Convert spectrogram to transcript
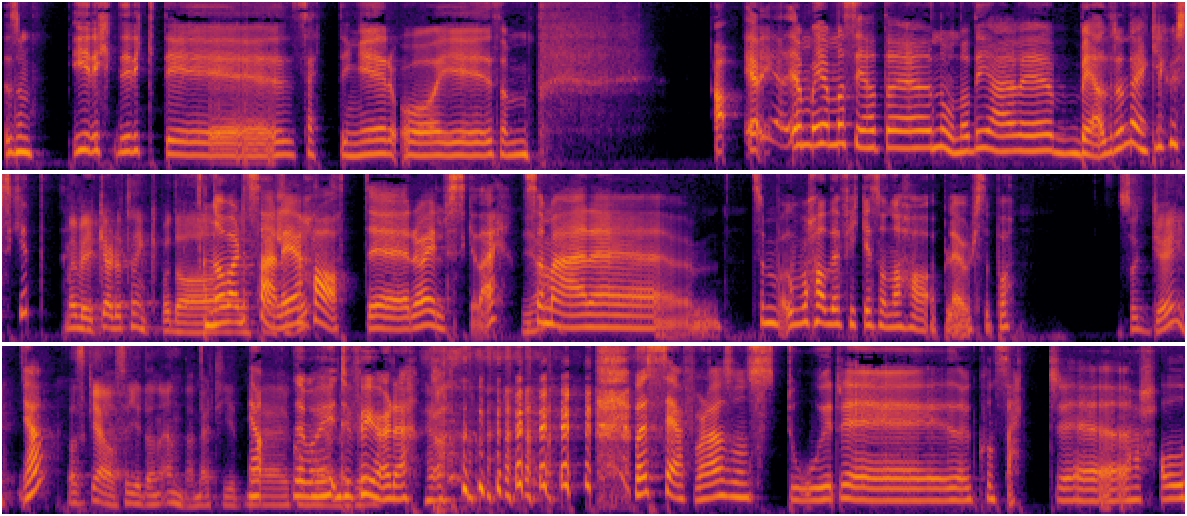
liksom, I riktig, riktige settinger og i liksom ja, jeg, jeg, må- jeg må si at eh, noen av de er eh, bedre enn jeg egentlig husket. Men hvilke er det du tenker på da? Nå var det særlig? 'Hater å elske deg', Ja. som er eh, Som hadde, fikk en sånn aha-opplevelse på. Så gøy! Ja, Da skal jeg også gi den enda mer tid. ja det må, du får gjøre det. Bare se for deg en sånn stor konserthall.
